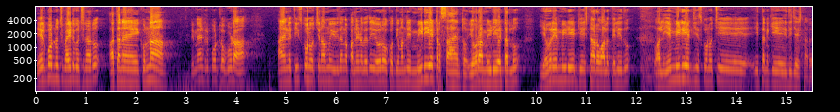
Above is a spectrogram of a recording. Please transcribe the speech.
ఎయిర్పోర్ట్ నుంచి బయటకు వచ్చినారు. అతనికున్న రిమాండ్ రిపోర్ట్లో కూడా ఆయన్ని తీసుకొని వచ్చినాము. ఈ విధంగా పన్నెండు మంది ఎవరో కొద్ది మంది మీడియేటర్ సహాయంతో. ఎవరా మీడియేటర్లు? ఎవరేం మీడియేట్ చేసినారో వాళ్ళు తెలియదు వాళ్ళు ఏం మీడియేట్ తీసుకొని వచ్చి ఇతనికి ఇది చేసినారు.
